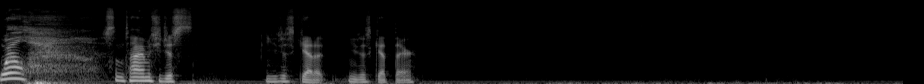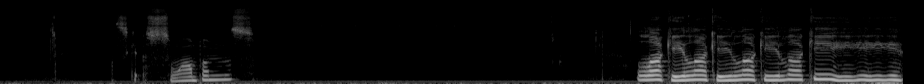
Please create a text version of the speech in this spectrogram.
Well, sometimes you just you just get it. You just get there. Let's get a Swampums. Lucky, lucky, lucky, lucky.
